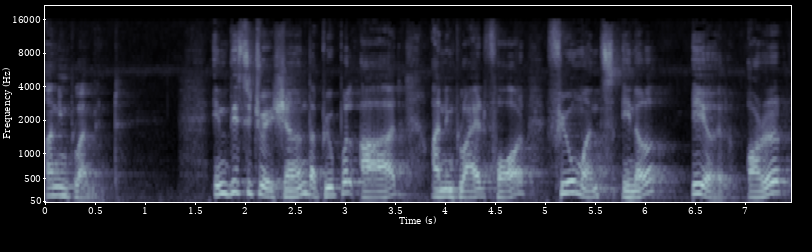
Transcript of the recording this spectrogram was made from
unemployment. In this situation the people are unemployed for few months in a year or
